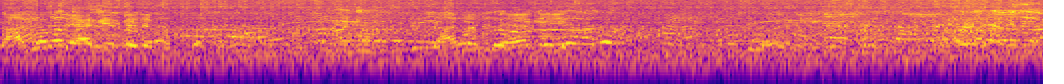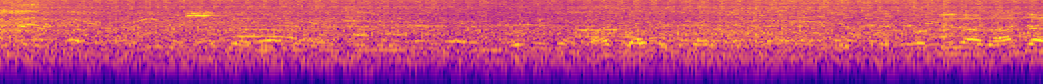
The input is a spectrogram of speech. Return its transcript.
लालम ले आगे मेरे मतलब ले आगे मेरा राजा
